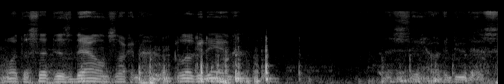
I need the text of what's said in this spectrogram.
want to set this down so I can plug it in. Let's see how can do this.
